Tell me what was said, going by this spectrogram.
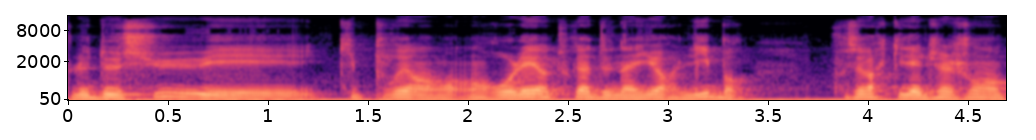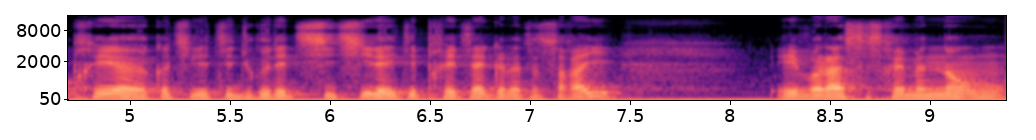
le dessus et qui pourrait en- enrôler en tout cas Denayer libre. Il faut savoir qu'il a déjà joué en prêt euh, quand il était du côté de City, il a été prêté à Galatasaray. Et voilà, ce serait maintenant,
